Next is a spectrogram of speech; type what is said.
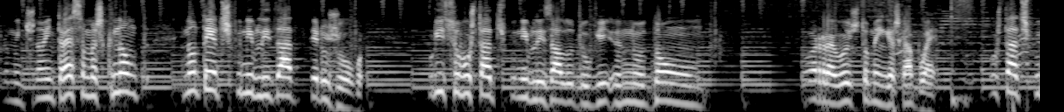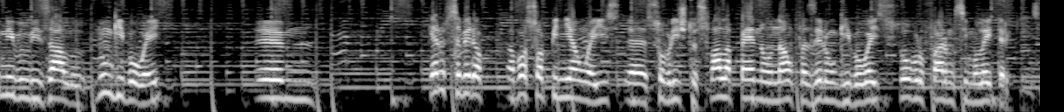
para muitos não interessam, mas que não, que não têm a disponibilidade de ter o jogo. Por isso eu vou estar a disponibilizá-lo no Dom. Porra, hoje estou-me a engasgar, bué. Vou estar a disponibilizá-lo num giveaway. Hum, Quero saber a, a vossa opinião a isso- eh, sobre isto, se vale a pena ou não fazer um giveaway sobre o Farm Simulator 15.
